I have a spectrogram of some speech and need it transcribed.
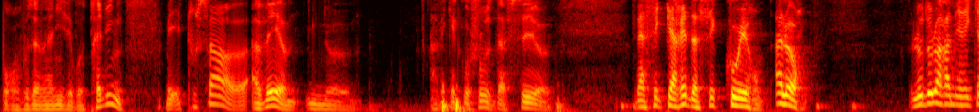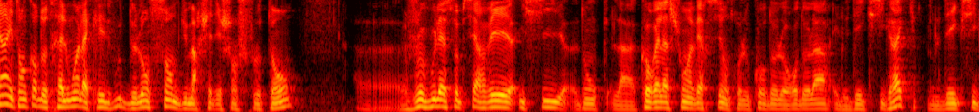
pour vous analyser votre trading. Mais tout ça euh, avait euh, avait quelque chose d'assez, d'assez carré, d'assez cohérent. Alors, le dollar américain est encore de très loin la clé de voûte de l'ensemble du marché d'échange flottant. Je vous laisse observer ici donc la corrélation inversée entre le cours de l'euro-dollar et le DXY. Le DXY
